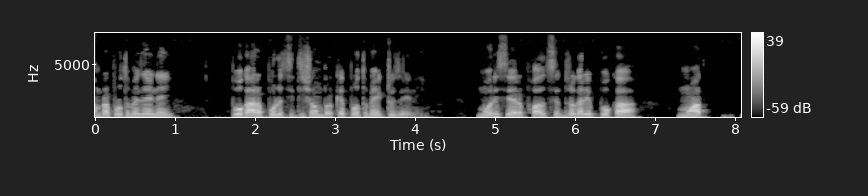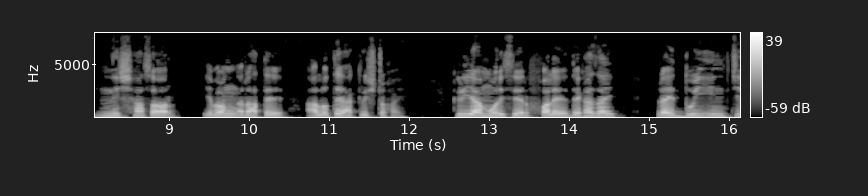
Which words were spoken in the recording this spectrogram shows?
আমরা প্রথমে জেনে নেই পোকার পরিস্থিতি সম্পর্কে প্রথমে একটু জেনে নিই। মরিচের ফল ছিদ্রকারী পোকা মদ, নিঃশ্বাসর এবং রাতে আলোতে আকৃষ্ট হয়। ক্রিয়া মরিচের ফলে দেখা যায় প্রায় দুই ইঞ্চি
